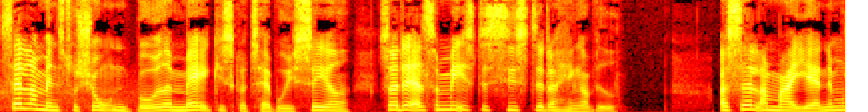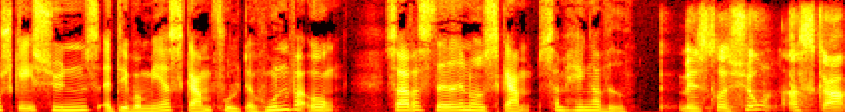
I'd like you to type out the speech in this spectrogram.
Selvom menstruationen både er magisk og tabuiseret, så er det altså mest det sidste, der hænger ved. Og selvom Marianne måske synes, at det var mere skamfuldt, da hun var ung, så er der stadig noget skam, som hænger ved. Menstruation og skam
